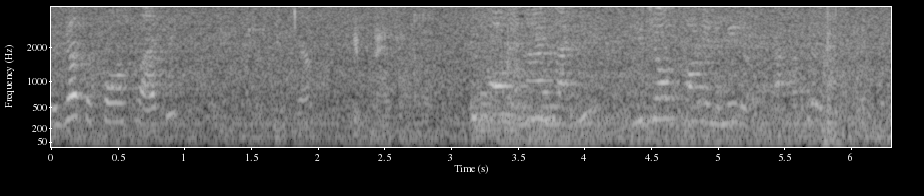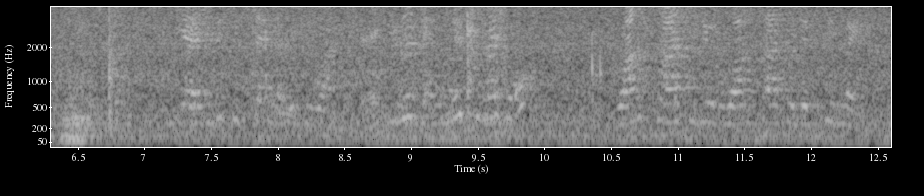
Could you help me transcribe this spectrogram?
We got the four slices. Four and nine like this. You don't fall in the middle. I'll show you. Yeah, you need to stand there if you want. You need to, you need to measure one side for you and one side for the teammate.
